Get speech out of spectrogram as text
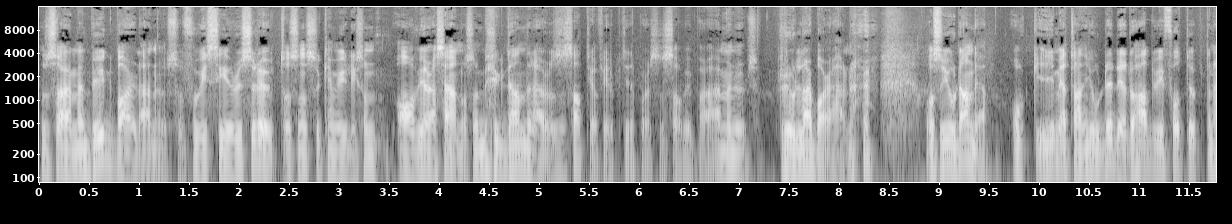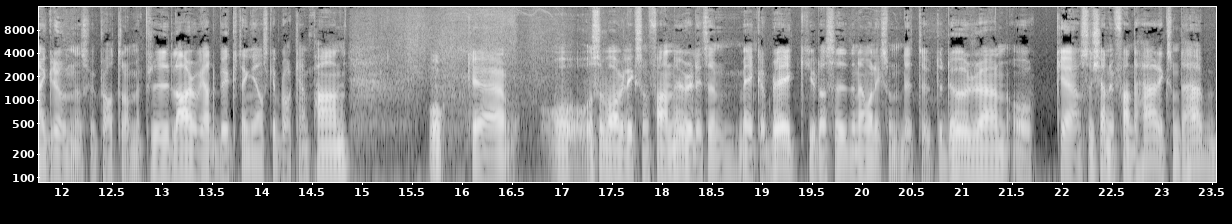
och så sa jag, men bygg bara det där nu så får vi se hur det ser ut och så, så kan vi liksom avgöra sen. Och så byggde han det där och så satt jag och Filip och tittade på det och så sa vi bara, men nu rullar bara här nu. och så gjorde han det. Och i och med att han gjorde det då hade vi fått upp den här grunden som vi pratade om med prylar och vi hade byggt en ganska bra kampanj. Och, eh, och, och, så var vi liksom, fan nu är det lite make or break, Gula sidorna var liksom lite ut ur dörren och eh, så kände vi, fan det här liksom, det här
